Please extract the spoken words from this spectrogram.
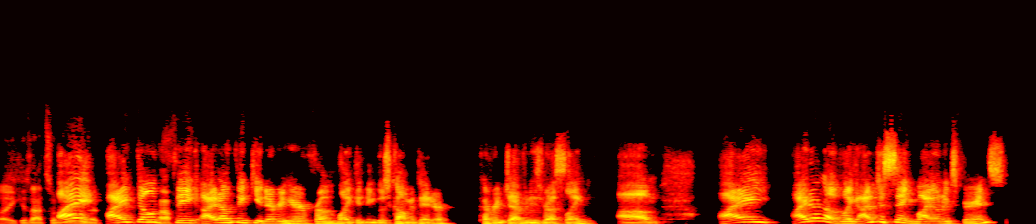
Like, is that something? I that, I don't think I don't think you'd ever hear from like an English commentator covering Japanese mm. wrestling. Um, I I don't know. Like I'm just saying my own experience.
